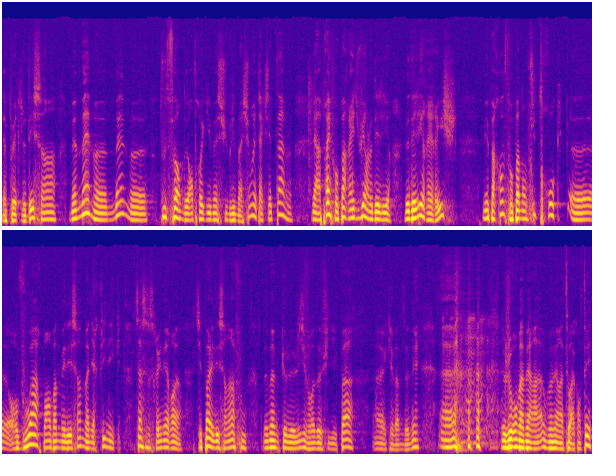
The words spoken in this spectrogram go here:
ça peut être le dessin, mais même, euh, même euh, toute forme de entre guillemets sublimation est acceptable. Mais après, il ne faut pas réduire le délire. Le délire est riche, mais par contre, il ne faut pas non plus trop euh, revoir, par exemple, un de mes dessins de manière clinique. Ça, ce serait une erreur. Ce n'est pas les dessins d'un fou. De même que le livre de Philippa, qu'elle va me donner, le jour où ma, mère a, ma mère a tout raconté,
